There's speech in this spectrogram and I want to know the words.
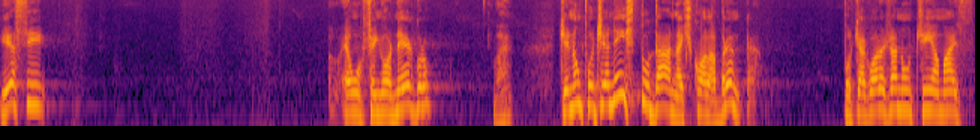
E esse é um senhor negro? Que não podia nem estudar na escola branca, porque agora já não tinha mais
